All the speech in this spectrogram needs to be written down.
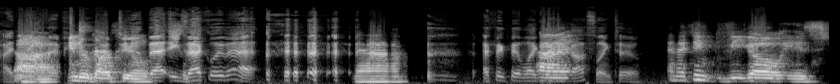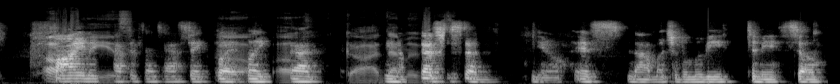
I think uh, Andrew Garfield. That exactly that. Yeah, I think they like Uh, Gosling too. and I think Viggo is Oh, fine please. and Captain Fantastic, but Oh, like oh, that, God, that know, movie. that's just a, you know, it's not much of a movie to me. So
